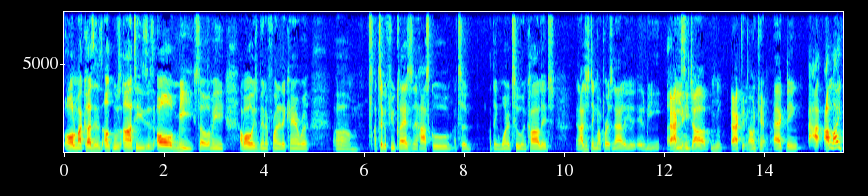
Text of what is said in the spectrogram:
all of my cousins, uncles, aunties, it's all me. So I mean, I've always been in front of the camera. Um, I took a few classes in high school. I took I think one or two in college, and I just think my personality it- it'll be an Acting. easy job. hmm Acting on camera. Acting, I, I like.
